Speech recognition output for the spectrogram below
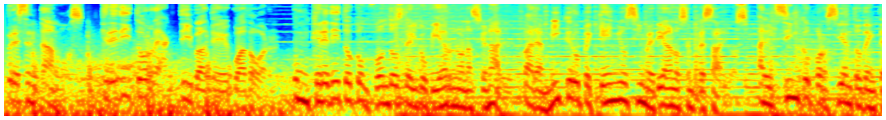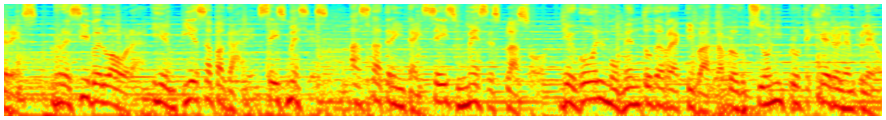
Presentamos Crédito Reactiva de Ecuador, un crédito con fondos del gobierno nacional para micro, pequeños y medianos empresarios al 5% de interés. Recíbelo ahora y empieza a pagar en 6 meses hasta 36 meses plazo. Llegó el momento de reactivar la producción y proteger el empleo.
